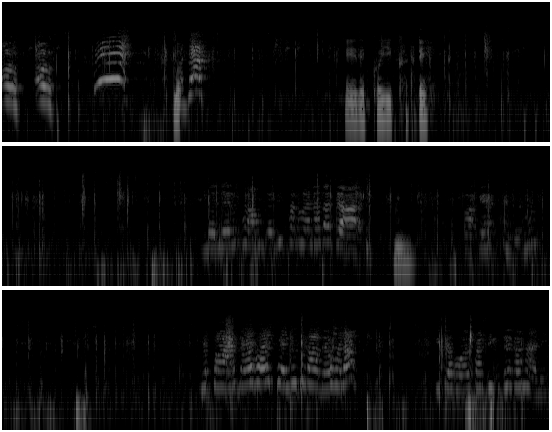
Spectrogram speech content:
ਆਓ ਆਓ। ਆਓ ਬ- ਆ ਜਾ ਇਹ ਦੇਖੋ ਜੀ ਖੱਟੇ ਮੇਲੇ ਨੂੰ ਖਾਉਂਗੇ ਜੀ ਸਾਨੂੰ ਇਹਨਾਂ ਦਾ ਚਾਰ ਹਮ, ਪਾ ਕੇ ਰੱਖੂਗੇ ਹੁਣ ਜੇ ਪਾਰ ਗਏ ਹੋਏ ਛੇਲੂ ਛੁਡਾ ਦਿਓ ਹਨਾ ਕਿਤੇ ਹੋਰ ਪਰ ਦਿਖਦੇ ਤਾਂ ਹੈ ਨਹੀਂ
